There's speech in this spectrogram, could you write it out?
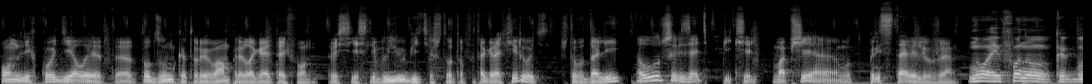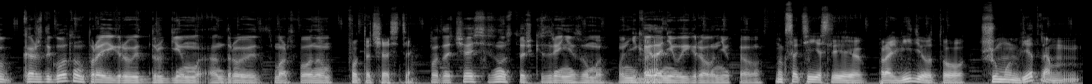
он легко делает э, тот зум, который вам предлагает iPhone. То есть если вы любите что-то фотографировать, что вдали, лучше взять пиксель. Вообще, вот представили уже. Ну, iPhone, как бы каждый год он проигрывает другим Android смартфонам микрофоном. Фоточасти. Фоточасти, ну, с точки зрения зума. Он никогда да. не выиграл ни у кого. Ну, кстати, если про видео, то шумом ветром,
